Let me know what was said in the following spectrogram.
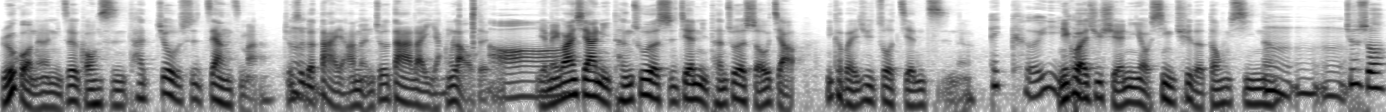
如果呢，你这个公司它就是这样子嘛，就是个大衙门，嗯，就是大家来养老的，哦，也没关系啊。你腾出了时间，你腾出了手脚，你可不可以去做兼职呢？诶，可以。你可不可以去学你有兴趣的东西呢？嗯嗯嗯，就是说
